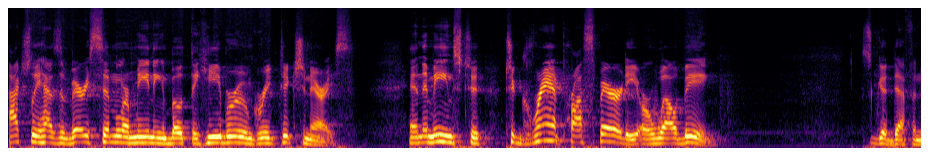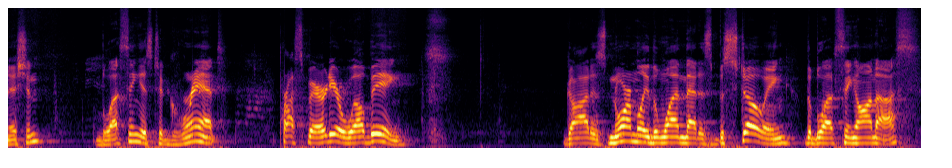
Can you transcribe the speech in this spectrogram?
actually has a very similar meaning in both the Hebrew and Greek dictionaries. And it means to, to grant prosperity or well being. It's a good definition. Blessing is to grant prosperity or well being. God is normally the one that is bestowing the blessing on us.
